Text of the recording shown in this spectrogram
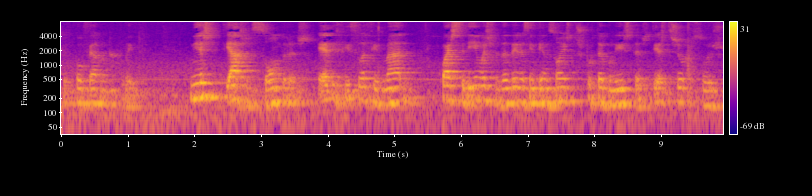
que o Governo publica. Neste teatro de sombras, é difícil afirmar quais seriam as verdadeiras intenções dos protagonistas deste jogo sujo.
